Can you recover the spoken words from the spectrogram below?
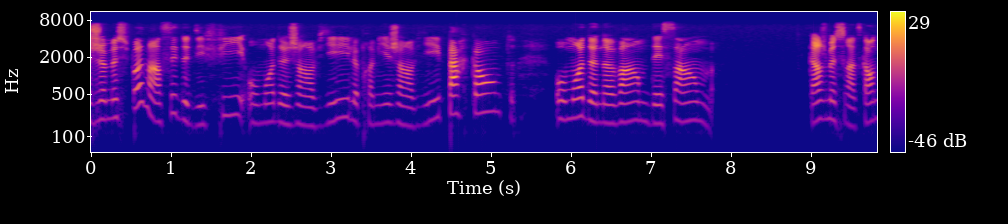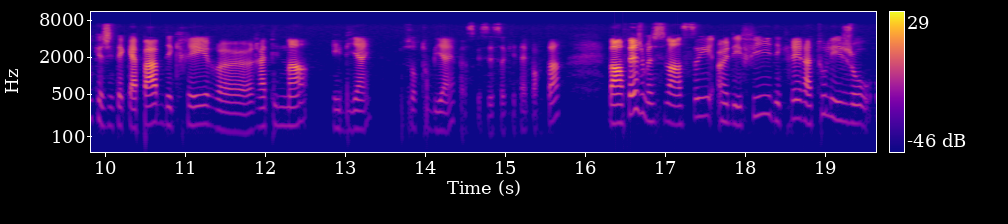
je me suis pas lancé de défi au mois de janvier, le 1er janvier. Par contre, au mois de novembre, décembre, quand je me suis rendu compte que j'étais capable d'écrire euh, rapidement et bien, surtout bien, parce que c'est ça qui est important, ben en fait, je me suis lancé un défi d'écrire à tous les jours.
